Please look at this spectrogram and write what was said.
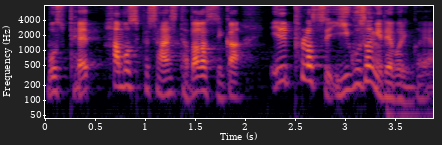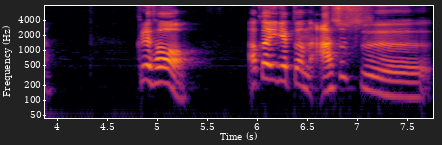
모스펫 하 모스펫을 하나씩 다 박았으니까 1 플러스 2 구성이 돼버린 거예요. 그래서 아까 얘기했던 아수스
